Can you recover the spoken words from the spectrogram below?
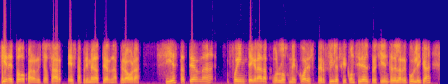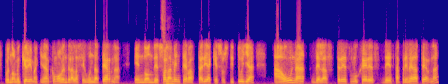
tiene todo para rechazar esta primera terna, pero ahora, si esta terna fue integrada por los mejores perfiles que considera el presidente de la República, pues no me quiero imaginar cómo vendrá la segunda terna, en donde solamente bastaría que sustituya a una de las tres mujeres de esta primera terna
